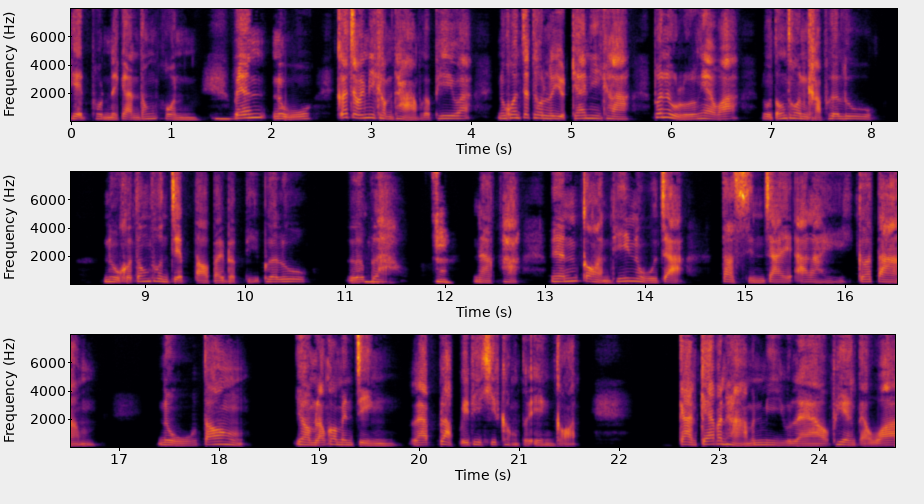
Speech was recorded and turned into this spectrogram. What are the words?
เหตุผลในการต้องทน เพราะฉะนั้นหนูก็จะไม่มีคำถามกับพี่ว่าหนูควรจะทนหรือหยุดแค่นี้คะเพราะหนูรู้ไงว่าหนูต้องทนค่ะเพื่อลูก หนูก็ต้องทนเจ็บต่อไปแบบนี้เพื่อลูกหรือเปล่าค่ะนะคะเพราะฉะนั้นก่อนที่หนูจะตัดสินใจอะไรก็ตาม หนูต้องยอมรับความเป็นจริง และปรับวิธีคิดของตัวเองก่อน การแก้ปัญหามันมีอยู่แล้ว เพียงแต่ว่า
